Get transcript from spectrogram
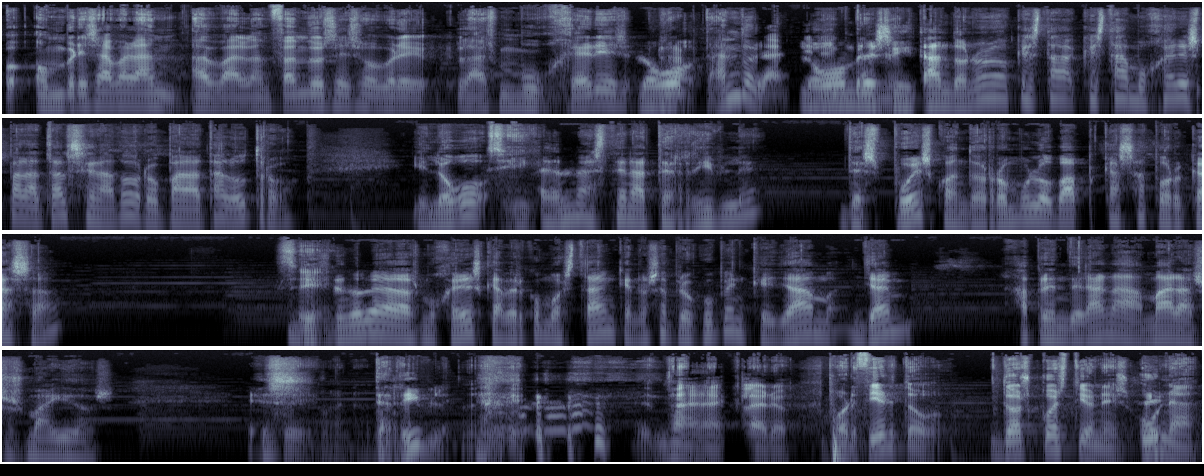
hombres abalan- abalanzándose sobre las mujeres, Luego-. Luego hombres gritando, no, no, que esta, que esta mujer es para tal senador o para tal otro. Y luego Sí. hay una escena terrible, después, cuando Rómulo va casa por casa, Sí. diciéndole a las mujeres que a ver cómo están, que no se preocupen, que ya, ya aprenderán a amar a sus maridos. Es Sí, bueno, terrible. eh, claro. Por cierto, dos cuestiones. Una,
